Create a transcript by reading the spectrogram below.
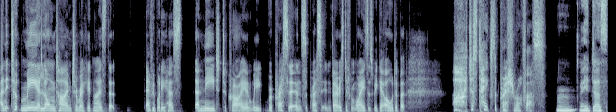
And it took me a long time to recognize that everybody has a need to cry and we repress it and suppress it in various different ways as we get older. But oh, it just takes the pressure off us. Mm, it does.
